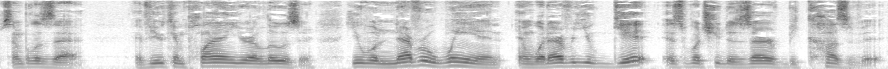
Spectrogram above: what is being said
Simple as that. If you complain, you're a loser. You will never win, and whatever you get is what you deserve because of it.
